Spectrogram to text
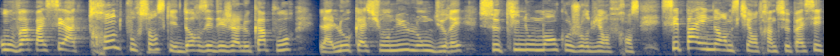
On va passer à 30 ce qui est d'ores et déjà le cas pour la location nue longue durée, ce qui nous manque aujourd'hui en France. C'est pas énorme ce qui est en train de se passer,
